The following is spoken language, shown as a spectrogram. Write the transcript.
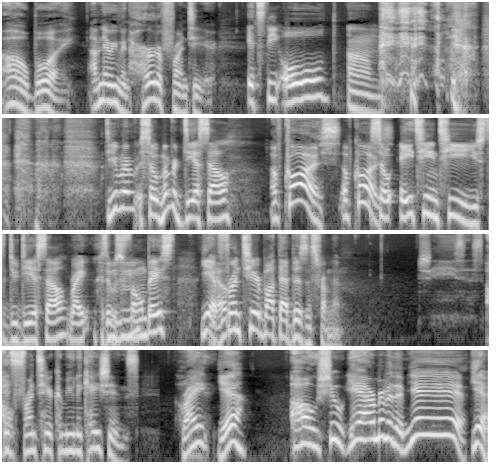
Oh boy, I've never even heard of Frontier. it's the old. um Do you remember? So remember DSL? Of course, of course. So AT and T used to do DSL, right? Because it was phone based. Yeah, Yep. Frontier bought that business from them. Oh, Frontier Communications, right? Yeah, Oh shoot, yeah, I remember them. Yeah, yeah, yeah. yeah,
